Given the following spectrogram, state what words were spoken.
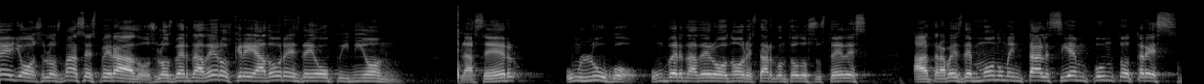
ellos, los más esperados, los verdaderos creadores de opinión. Placer, un lujo, un verdadero honor estar con todos ustedes a través de Monumental 100.3,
